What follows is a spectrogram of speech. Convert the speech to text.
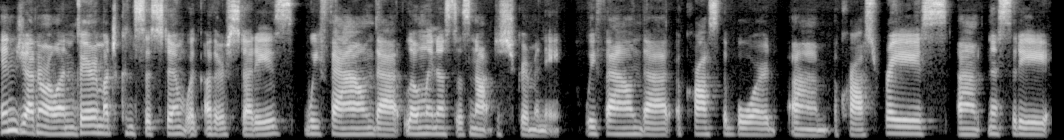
in general, and very much consistent with other studies, we found that loneliness does not discriminate. We found that across the board, um, across race, ethnicity,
